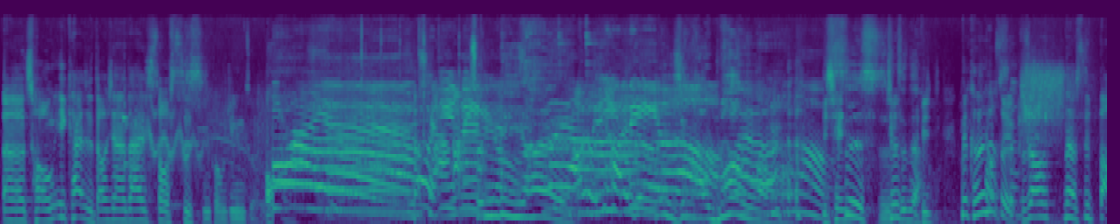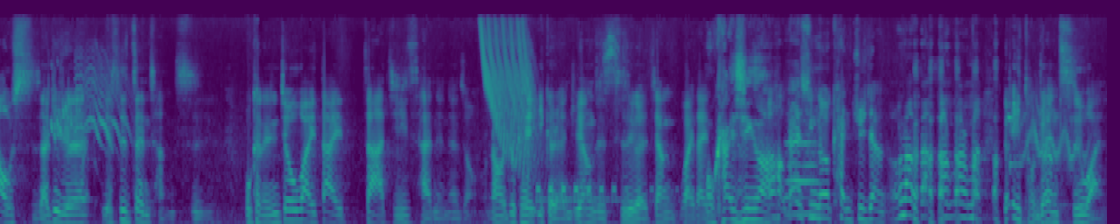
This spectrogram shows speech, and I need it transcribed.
呃，从一开始到现在大概瘦四十公斤左右。厉害耶，强哎，真厉害的。以前好胖啊，以前四十真的，那可能那时候也不知道那是暴食啊，就觉得也是正常吃。我可能就外带炸鸡餐的那种，然后我就可以一个人就这样子吃个这样外带。好开心啊！好开心哦，看剧这样，慢慢慢慢慢，就一桶就这样吃完了。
